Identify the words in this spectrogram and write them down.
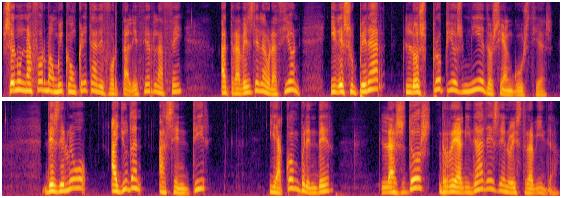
Son una forma muy concreta de fortalecer la fe a través de la oración y de superar los propios miedos y angustias. Desde luego, ayudan a sentir y a comprender las dos realidades de nuestra vida,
